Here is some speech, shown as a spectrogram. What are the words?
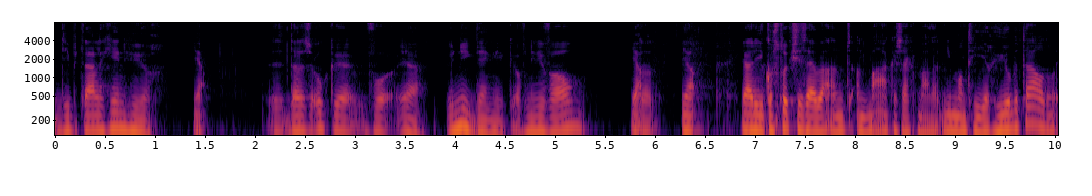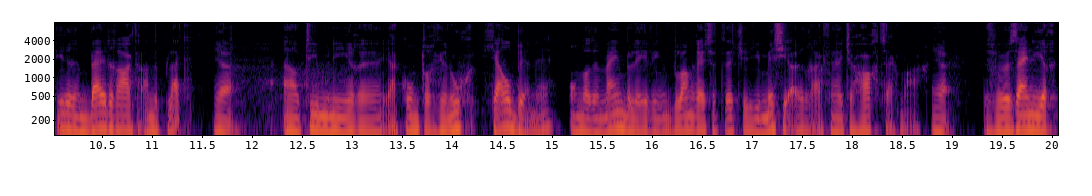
die betalen geen huur. Ja. Dat is ook voor, ja, uniek, denk ik. Of in ieder geval. Ja. dat- Ja, die constructies zijn we aan het, aan het maken, zeg maar, dat niemand hier huur betaalt, maar iedereen bijdraagt aan de plek. ja. En op die manier eh, ja, komt er genoeg geld binnen, omdat in mijn beleving het belangrijkste is dat je die missie uitdraagt vanuit je hart, zeg maar. ja. Dus we zijn hier,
